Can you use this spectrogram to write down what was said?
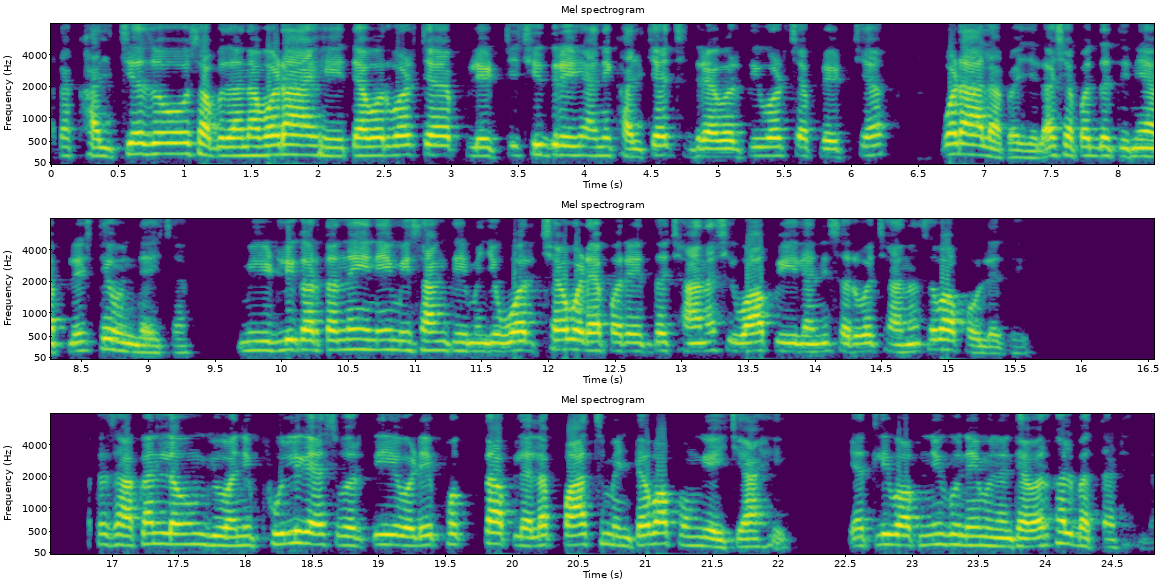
आता खालच्या जो साबुदाणा वडा आहे त्यावर वरच्या प्लेटची छिद्रे आणि खालच्या छिद्र्यावरती वरच्या प्लेटच्या वडा आला पाहिजे. अशा पद्धतीने आपलेस ठेवून द्यायचा. मी इडली करतानाही नेहमी सांगते. म्हणजे वरच्या वड्यापर्यंत छान अशी वाफ येईल आणि सर्व छान असं वाफवलं जाईल. आता झाकण लावून घेऊ आणि फुल गॅसवरती वडे फक्त आपल्याला पाच मिनिटं वाफवून घ्यायचे आहे. यातली वाफ निघू नये म्हणून त्यावर खलबत्ता ठेवला.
